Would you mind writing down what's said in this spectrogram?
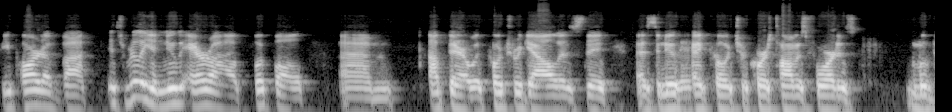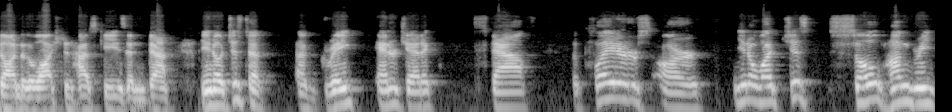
be part of. Uh, it's really a new era of football um, up there with Coach Rigell as the as the new head coach. Of course, Thomas Ford is moved on to the Washington Huskies, and uh, you know, just a, a great, energetic staff. The players are, you know what, just so hungry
